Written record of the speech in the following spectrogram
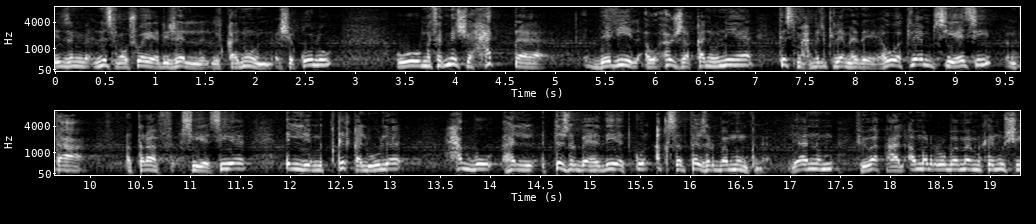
لازم نسمعوا شوية رجال القانون إيش يقولوا. وما ثماش حتى دليل أو حجة قانونية تسمح بالكلام هذا. هو كلام سياسي نتاع أطراف سياسية اللي من الدقيقه الأولى حبوا هل التجربة هذه تكون أقصر تجربة ممكنة. لأنهم في واقع الأمر ربما ما كانوش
